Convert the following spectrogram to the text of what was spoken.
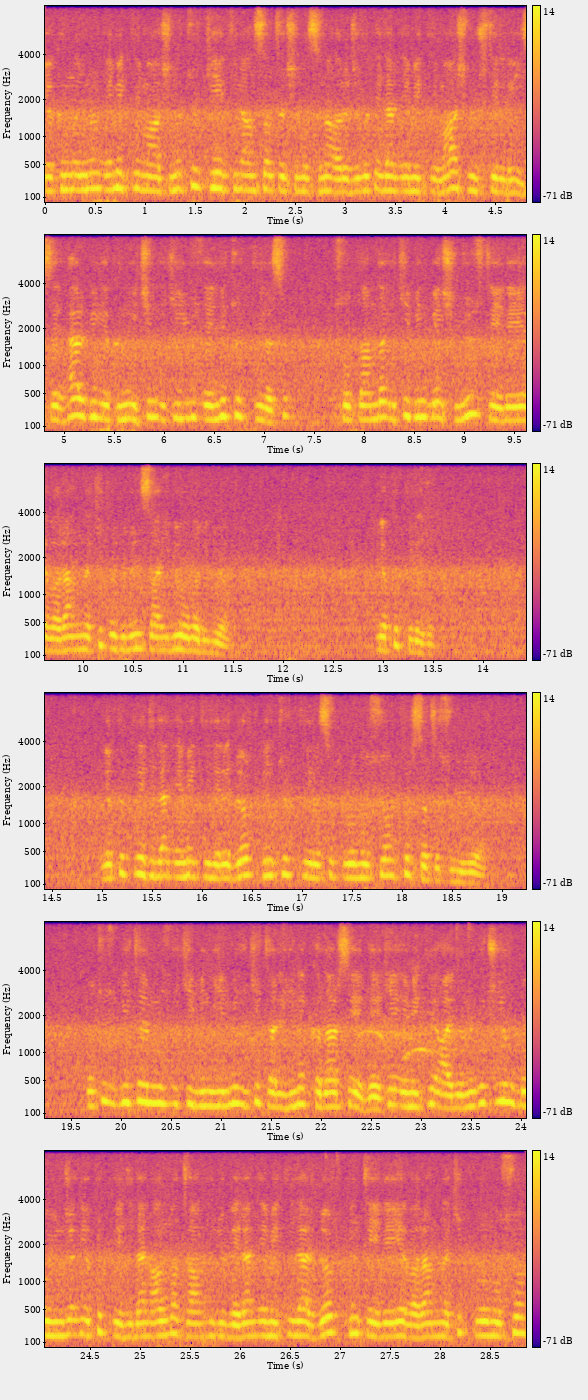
yakınlarının emekli maaşını Türkiye Finans'a taşımasına aracılık eden emekli maaş müşterileri ise her bir yakını için 250 Türk Lirası, toplamda 2500 TL'ye varan nakit ödülün sahibi olabiliyor. Yapı Kredi Yapı Kredi'den emeklilere 4000 Türk Lirası promosyon fırsatı sunuluyor. 31 Temmuz 2022 tarihine kadar SDK emekli aylığını 3 yıl boyunca Yapı Kredi'den alma taahhüdü veren emekliler 4000 TL'ye varan nakit promosyon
